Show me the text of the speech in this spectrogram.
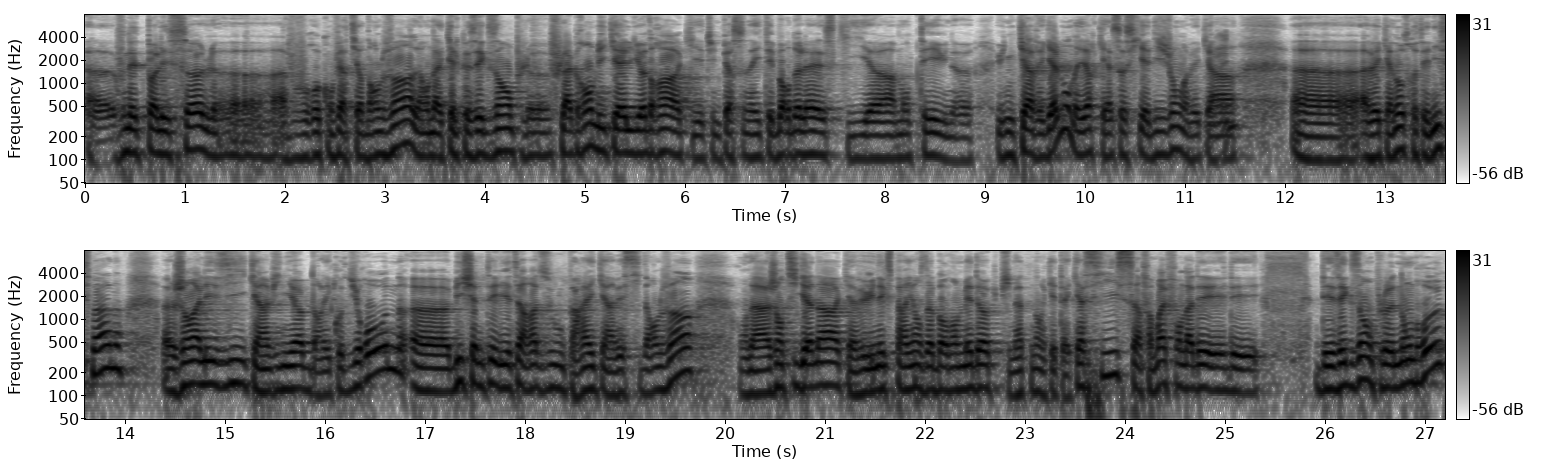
euh, vous n'êtes pas les seuls euh, à vous reconvertir dans le vin. Là, on a quelques exemples flagrants. Michael Yodra, qui est une personnalité bordelaise, qui a monté une, une cave également, d'ailleurs, qui est associée à Dijon avec un, euh, avec un autre tennisman. Euh, Jean Alési, qui a un vignoble dans les Côtes-du-Rhône. Euh, Bichente Lietarazou, pareil, qui a investi dans le vin. On a Jean Tigana, qui avait une expérience d'abord dans le Médoc, puis maintenant qui est à Cassis. Enfin bref, on a des, des, des exemples nombreux.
